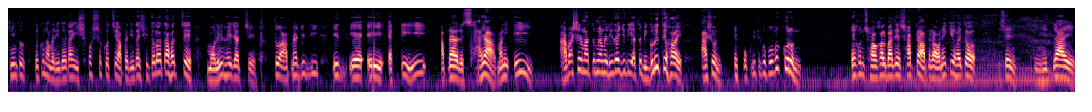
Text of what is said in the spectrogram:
কিন্তু দেখুন, আমরা হৃদয়টা স্পর্শ করছে, আপনার হৃদয় শীতলতা হচ্ছে, মলিন হয়ে যাচ্ছে। তো আপনার যদি এই- একটি আপনার ছায়া মানে এই আবাসের মাধ্যমে আমরা হৃদয় যদি এত বিগলিত হয়, আসুন, এই প্রকৃতিকে উপভোগ করুন। এখন সকাল বাজে সাতটা, আপনারা অনেকেই হয়তো সেই নিদ্রায়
